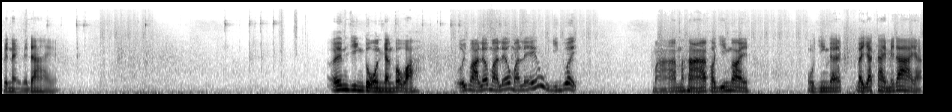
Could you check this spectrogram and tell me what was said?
ไปไหนไม่ได้ เอ้ยมันยิงโดนกันปะวะเอ้ยมาแล้วมาแล้วมาแล้วยิงด้วยมามาหาขอยิงหน่อยโอ้ยิงระระยะไกลไม่ได้อะ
